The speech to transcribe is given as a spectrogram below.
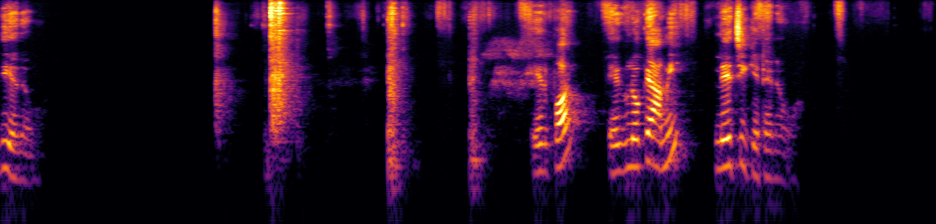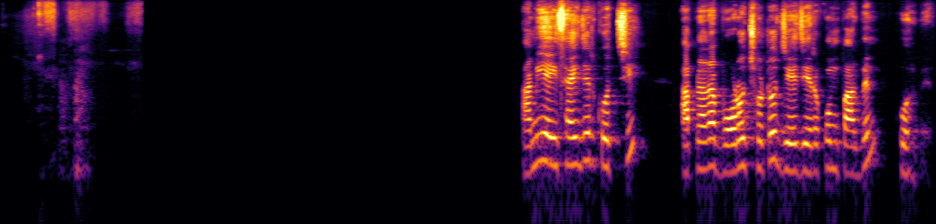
দিয়ে দেব। এরপর এগুলোকে আমি লেচি কেটে নেব। আমি এই সাইজের করছি। আপনারা বড়, ছোট, যে যেরকম পারবেন করবেন।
